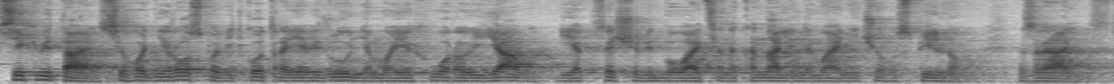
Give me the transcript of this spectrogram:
Всіх вітаю! Сьогодні розповідь, котра є відлунням моєї хворої яви, і як все, що відбувається на каналі, не має нічого спільного з реальністю.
